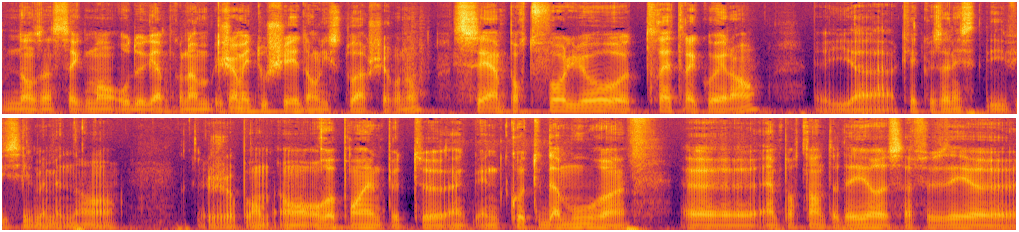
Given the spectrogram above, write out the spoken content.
dans un segment haut de gamme qu'on n'a jamais touché dans l'histoire chez Renault. C'est un portfolio très très cohérent il y a quelques années, c'était difficile, mais maintenant, on reprend une côte d'amour euh, importante. D'ailleurs, ça faisait euh,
